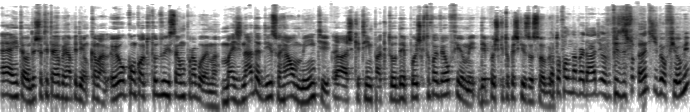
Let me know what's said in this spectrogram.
É, então, deixa eu te interromper rapidinho. Camargo, eu concordo que tudo isso é um problema. Mas nada disso realmente, eu acho que te impactou depois que tu foi ver o filme. Depois que tu pesquisou sobre. Eu tô falando, na verdade, eu fiz isso antes de ver o filme,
